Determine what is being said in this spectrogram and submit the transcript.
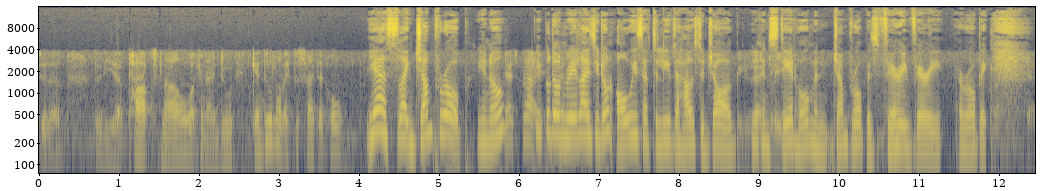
to the to the uh, parks now. What can I do? You can do a lot of exercise at home. Yes, like jump rope, you know? That's right. People don't That's realize you don't always have to leave the house to jog. You can stay at home and jump rope is very, very aerobic. Yes.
